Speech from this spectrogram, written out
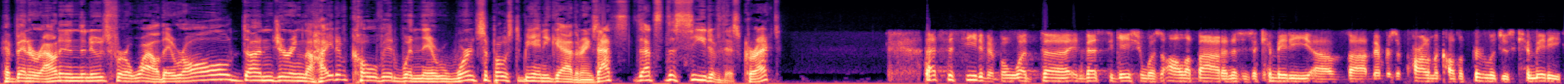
have been around and in the news for a while, they were all done during the height of COVID when there weren't supposed to be any gatherings. That's, that's the seed of this, correct? That's the seed of it. But what the investigation was all about, and this is a committee of uh, members of parliament called the Privileges Committee,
